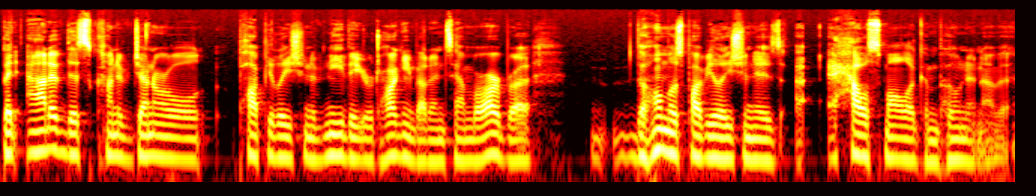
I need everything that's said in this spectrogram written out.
But out of this kind of general population of need that you're talking about in Santa Barbara, the homeless population is how small a component of it?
